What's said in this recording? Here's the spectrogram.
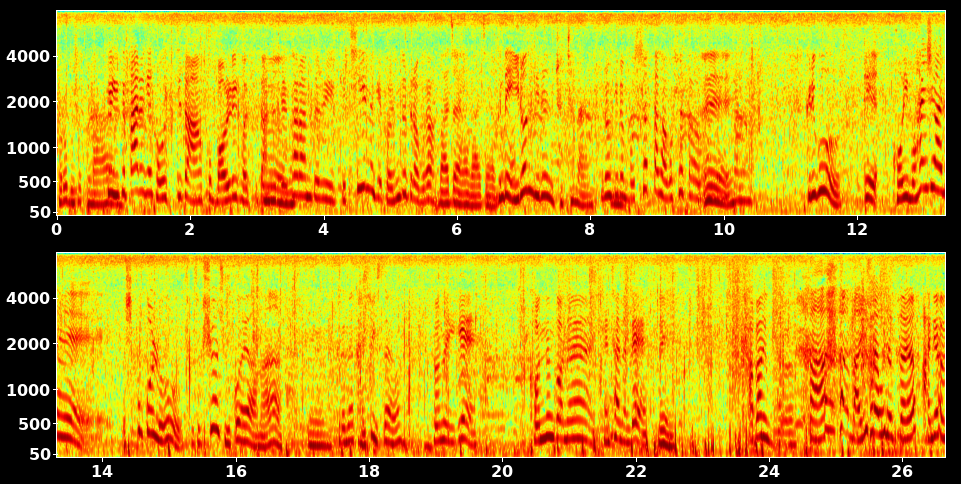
걸어보셨구나. 그게 이렇게 빠르게 걷지도 않고 멀리 걷지도 않는데 음. 사람들이 이렇게 치이는 게 더 힘들더라고요. 맞아요, 맞아요. 근데 이런 길은 좋잖아요. 이런 길은 뭐 쉬었다 가고 쉬었다 가고 네. 하니까는 그리고 이게 거의 뭐한 시간에 10분 꼴로 계속 쉬어줄 거예요, 아마. 예, 그러면 갈 수 있어요. 저는 이게 걷는 거는 괜찮은데 네. 가방이 무거워요. 아, 많이 싸우셨어요? 아니요,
